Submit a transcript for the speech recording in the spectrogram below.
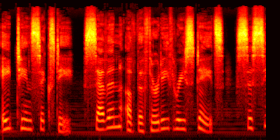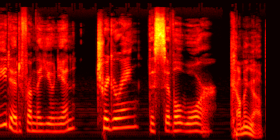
1860, seven of the 33 states seceded from the Union, triggering the Civil War. Coming up,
